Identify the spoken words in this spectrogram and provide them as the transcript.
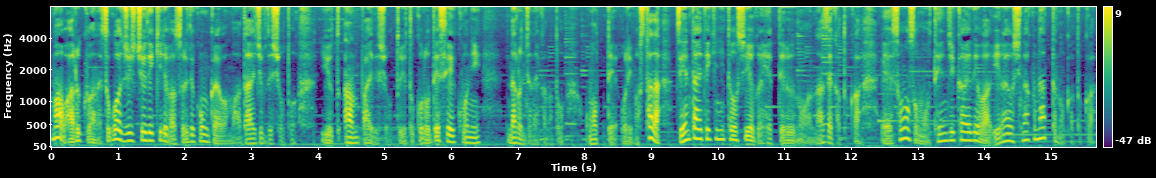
まあ悪くはない。そこは受注できればそれで今回はまあ大丈夫でしょうという安牌でしょうというところで成功になるんじゃないかなと思っておりますただ全体的に投資意欲が減ってるのはなぜかとか、えー、そもそも展示会では依頼をしなくなったのかとか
